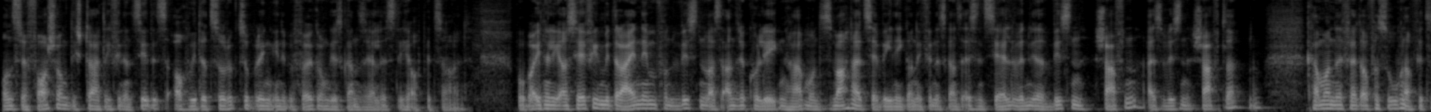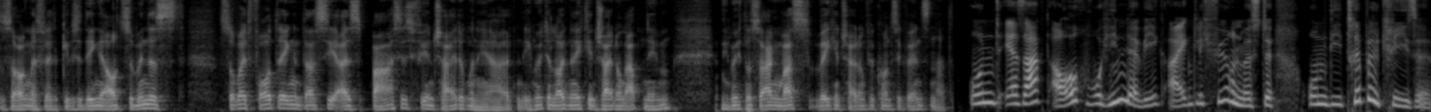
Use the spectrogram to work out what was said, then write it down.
unsere Forschung, die staatlich finanziert ist, auch wieder zurückzubringen in die Bevölkerung, die das Ganze ja letztlich auch bezahlt. Wobei ich natürlich auch sehr viel mit reinnehme von Wissen, was andere Kollegen haben. Und das machen halt sehr wenig. Und ich finde es ganz essentiell, wenn wir Wissen schaffen, als Wissenschaftler, ne, kann man vielleicht auch versuchen, dafür zu sorgen, dass vielleicht gewisse Dinge auch zumindest so weit vordringen, dass sie als Basis für Entscheidungen herhalten. Ich möchte den Leuten nicht die Entscheidung abnehmen. Ich möchte nur sagen, was welche Entscheidung für Konsequenzen hat. Und er sagt auch, wohin der Weg eigentlich führen müsste, um die Trippelkrise,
